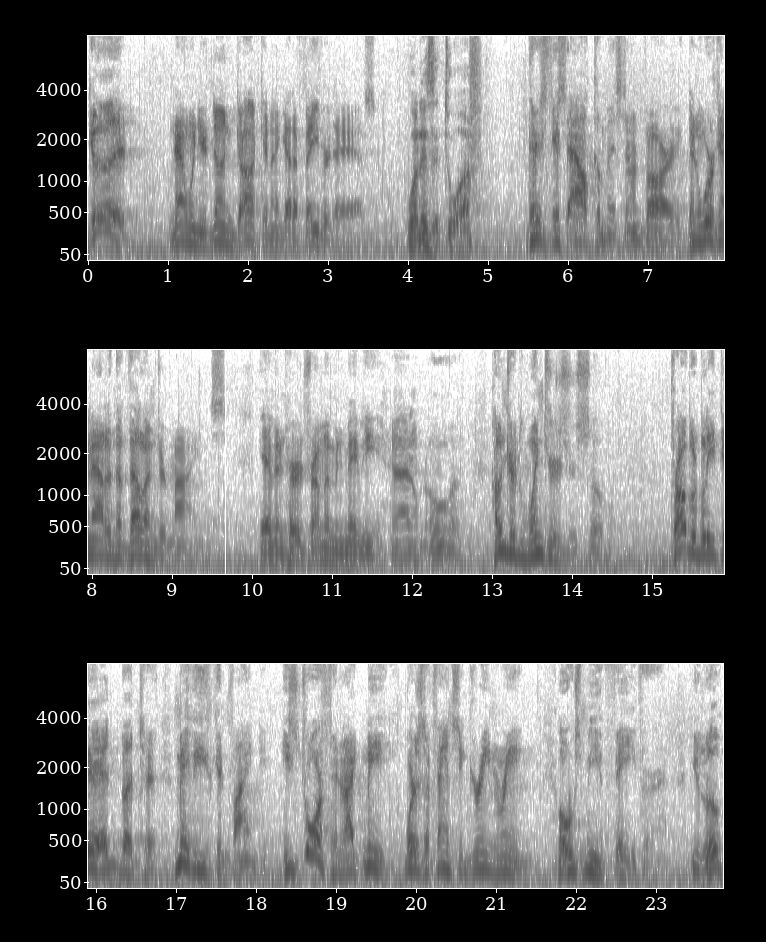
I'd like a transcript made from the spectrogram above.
Good. Now when you're done gawking, I got a favor to ask. What is it, dwarf? There's this alchemist Andvari. Been working out in the Volunder mines. You Haven't heard from him in maybe, I don't know, a hundred winters or so. Probably dead, but uh, maybe you can find him. He's dwarfing like me. Wears a fancy green ring. Owes me a favor. You look?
